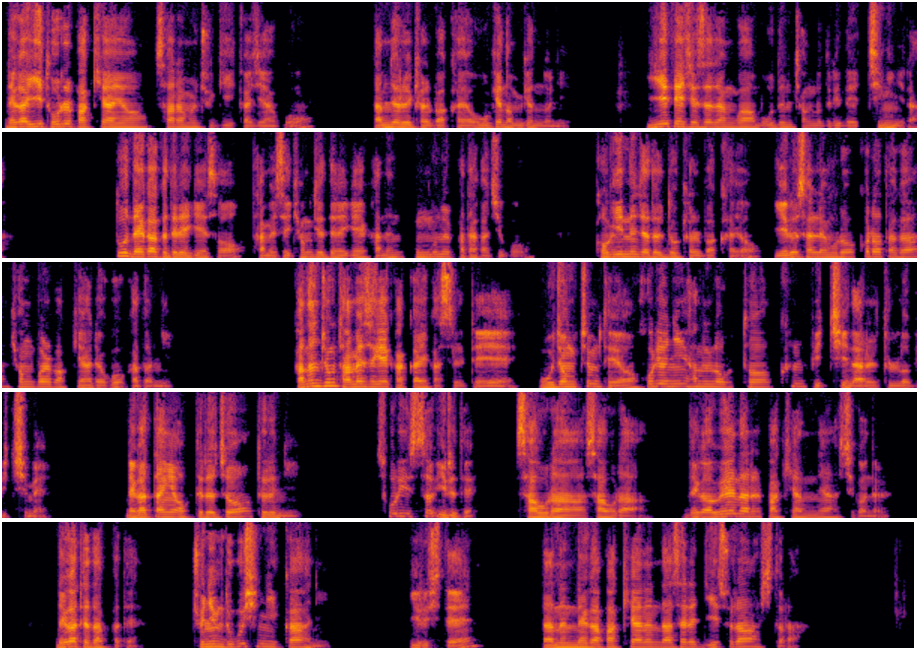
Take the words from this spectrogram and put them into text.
내가 이 돌을 박해하여 사람을 죽이기까지 하고 남녀를 결박하여 옥에 넘겼노니 이에 대해 제사장과 모든 장로들이 내 증인이라. 또 내가 그들에게서 다메섹 형제들에게 가는 공문을 받아가지고 거기 있는 자들도 결박하여 예루살렘으로 끌어다가 형벌받게 하려고 가더니 가는 중 다메섹에 가까이 갔을 때에 오정쯤 되어 호련히 하늘로부터 큰 빛이 나를 둘러 비치매 내가 땅에 엎드려져 들으니 소리 있어 이르되 사울아 사울아 내가 왜 나를 박해하느냐 하시거늘. 내가 대답하되 주님 누구시니까 하니? 이르시되 나는 내가 박해하는 나사렛 예수라 하시더라.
